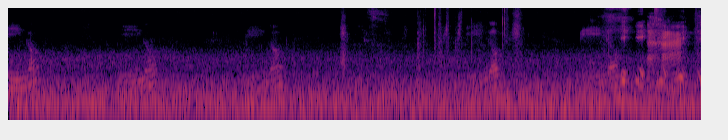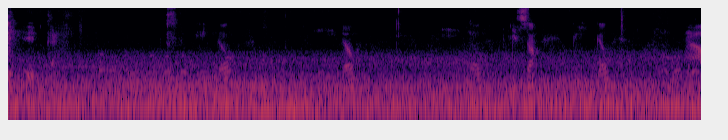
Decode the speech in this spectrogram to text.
Bingo. Bingo. Bingo. Yes. Bingo. Bingo. Ajá. Okay. Bingo. Bingo. Bingo. Eso. Bingo. Now.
